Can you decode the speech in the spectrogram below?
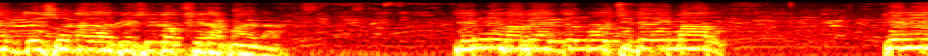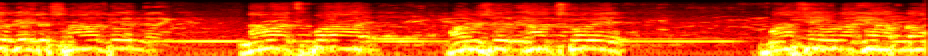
এক দুশো টাকার বেশি দক্ষিণা পায় না। তেমনি ভাবে একজন মসজিদের ইমাম, তিনিও কিন্তু সারাদিন নামাজ পড়ায় মানুষের কাজ করে মাসে ওনাকে আমরা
